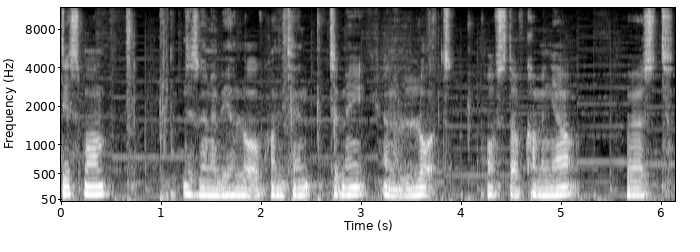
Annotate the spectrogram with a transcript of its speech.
This month, there's going to be a lot of content to make and a lot of stuff coming out. First,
